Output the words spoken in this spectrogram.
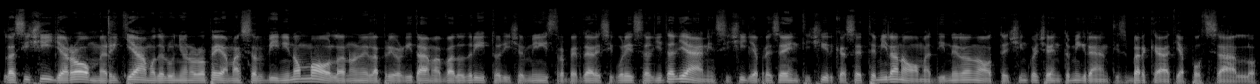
La Sicilia, Rom, richiamo dell'Unione Europea, ma Salvini non molla, non è la priorità, ma vado dritto, dice il ministro, per dare sicurezza agli italiani. In Sicilia presenti circa 7.000 nomadi, nella notte 500 migranti sbarcati a Pozzallo.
